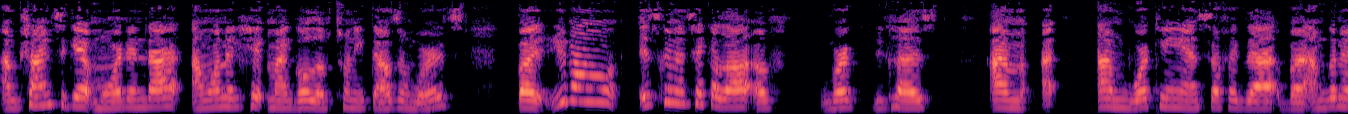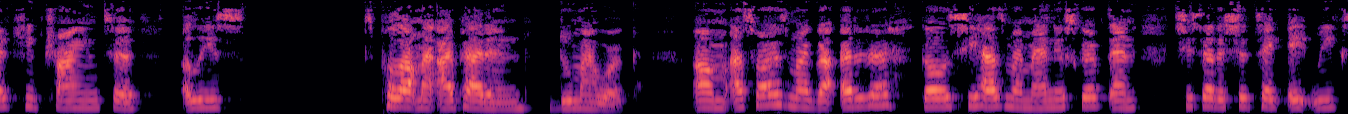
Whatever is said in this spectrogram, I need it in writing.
I'm trying to get more than that. I want to hit my goal of 20,000 words. But you know, it's going to take a lot of work because I'm, I, I'm working and stuff like that, but I'm going to keep trying to at least pull out my iPad and do my work. Um, as far as my editor goes, she has my manuscript and she said it should take eight weeks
